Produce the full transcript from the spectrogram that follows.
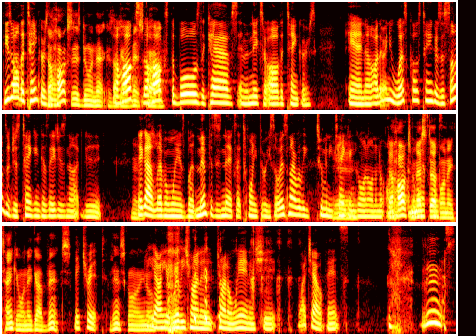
These are all the tankers. The though. Hawks is doing that because the Hawks, the Hawks, the Bulls, the Cavs, and the Knicks are all the tankers. And uh, are there any West Coast tankers? The Suns are just tanking because they just not good. They got 11 wins, but Memphis is next at 23. So it's not really too many tanking Yeah. going on. on the, on The Hawks the messed up on their tanking when they got Vince. They tripped. Vince going, you know, He out here really trying to trying to win and shit. Watch out, Vince. Vince.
